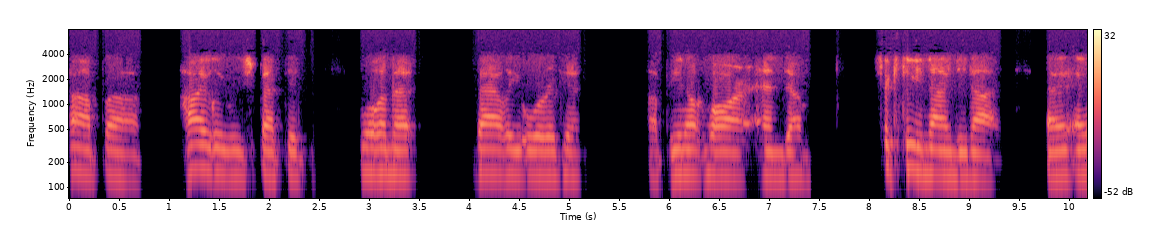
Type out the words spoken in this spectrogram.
top, uh, highly respected Willamette Valley, Oregon uh, Pinot Noir, and um, sixteen ninety nine. And, and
